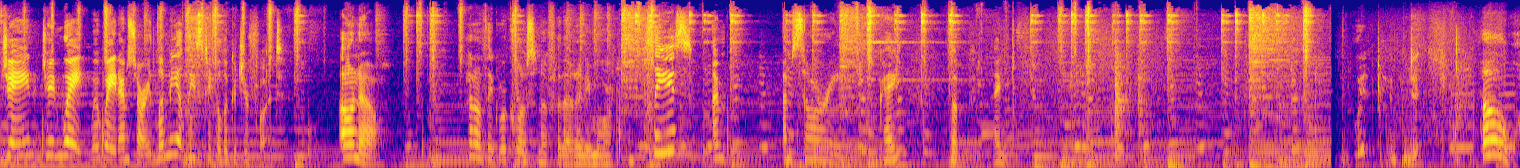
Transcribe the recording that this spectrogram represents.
Jane, Jane, wait, wait, wait, I'm sorry. Let me at least take a look at your foot. Oh no. I don't think we're close enough for that anymore. Please? I'm, I'm sorry, okay? Look, I, Oh.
